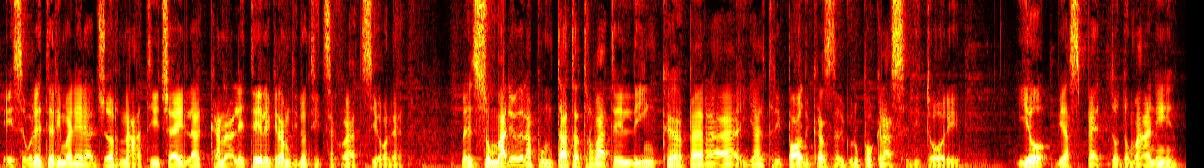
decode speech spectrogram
e se volete rimanere aggiornati c'è il canale Telegram di Notizia Colazione. Nel sommario della puntata trovate il link per eh, gli altri podcast del gruppo Classe Editori. Io vi aspetto domani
